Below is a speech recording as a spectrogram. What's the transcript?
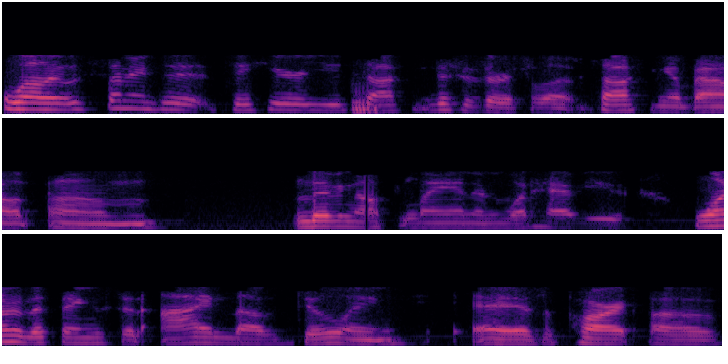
Well, it was funny to to hear you talk. This is Ursula talking about um, living off the land and what have you. One of the things that I love doing as a part of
